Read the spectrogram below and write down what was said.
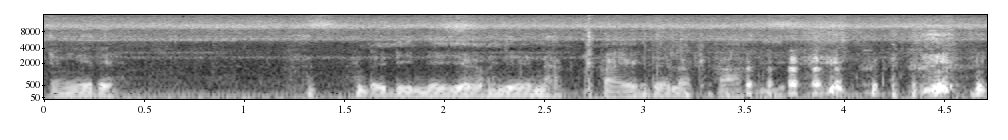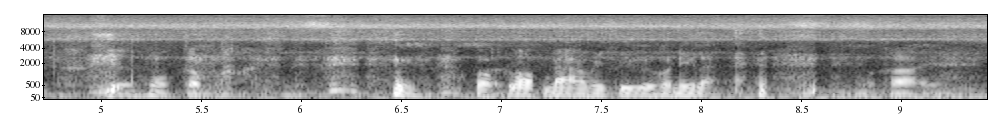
อย่างนี้เด ได้ดินเยอะๆมันจะได้หนักขายได้ราคาดี ๆเรื่องหัวกลับมาบอกรอบหน้าไม่ซื้อคนนี้ละมาขายโ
